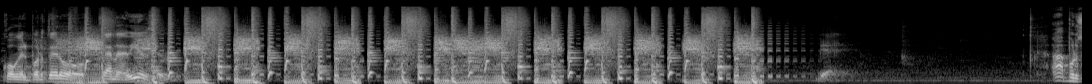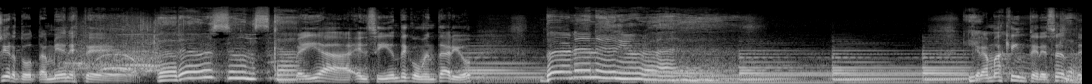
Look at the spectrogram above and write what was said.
con, con el portero canadiense. ¿no? Ah, por cierto, también este veía el siguiente comentario que era más que interesante.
